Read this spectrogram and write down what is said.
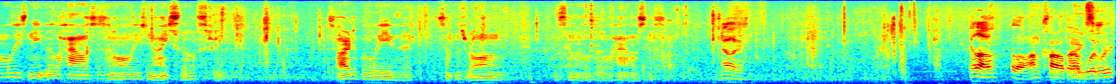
All these neat little houses and all these nice little streets. It's hard to believe that something's wrong in some of those little houses. No, it isn't. Hello. Hello, I'm Carl Bob Bernstein. Woodward.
